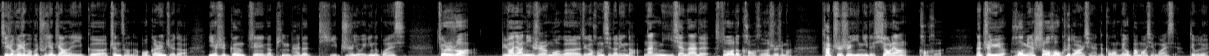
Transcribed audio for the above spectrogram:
其实为什么会出现这样的一个政策呢？我个人觉得也是跟这个品牌的体制有一定的关系。就是说，比方讲你是某个这个红旗的领导，那你现在的所有的考核是什么？它只是以你的销量考核。那至于后面售后亏多少钱，那跟我没有半毛钱关系，对不对？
